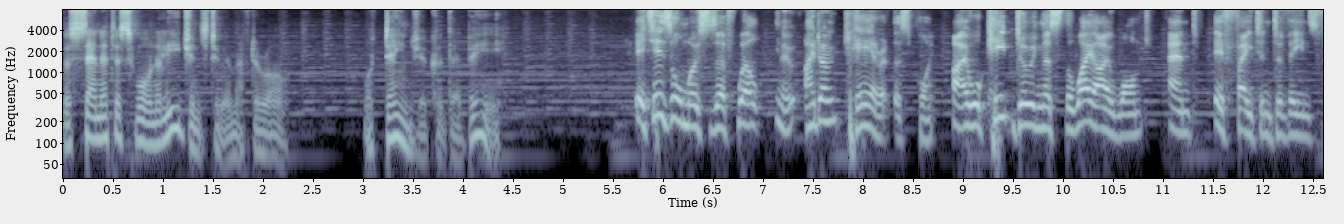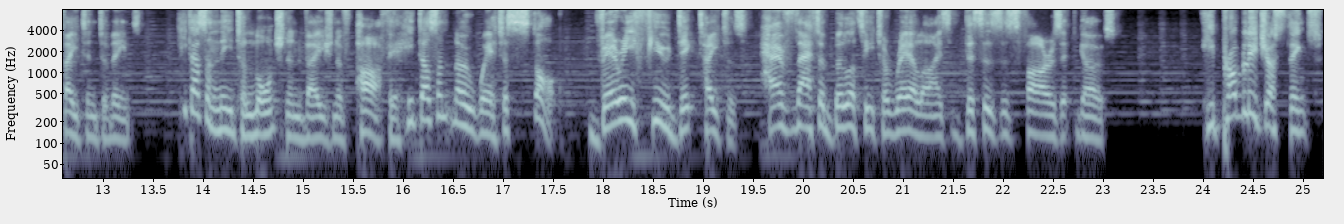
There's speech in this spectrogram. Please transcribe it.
The Senate has sworn allegiance to him, after all. What danger could there be? It is almost as if, well, you know, I don't care at this point. I will keep doing this the way I want, and if fate intervenes, fate intervenes. He doesn't need to launch an invasion of Parthia. He doesn't know where to stop. Very few dictators have that ability to realize this is as far as it goes he probably just thinks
